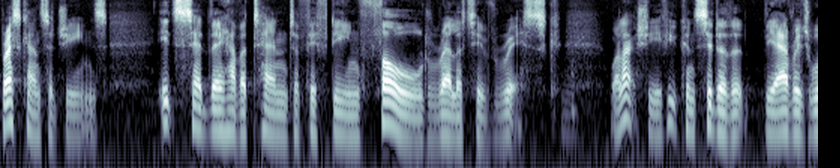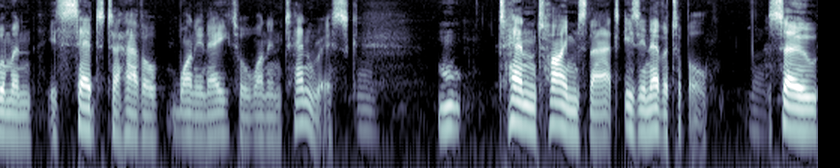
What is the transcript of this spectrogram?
breast cancer genes, it's said they have a 10 to 15 fold relative risk. Mm. Well, actually, if you consider that the average woman is said to have a 1 in 8 or 1 in 10 risk, mm. m- 10 times that is inevitable. So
